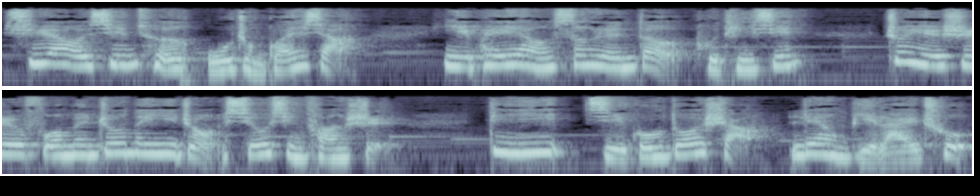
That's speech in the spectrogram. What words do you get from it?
需要心存五种观想，以培养僧人的菩提心。这也是佛门中的一种修行方式。第一，己功多少，量比来处。《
